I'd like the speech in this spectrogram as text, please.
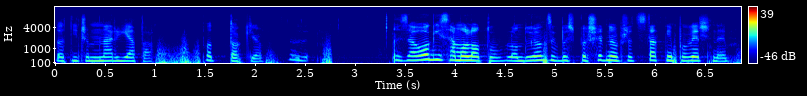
lotniczym Narita pod Tokio. Załogi samolotów lądujących bezpośrednio przed statkiem powietrznym,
